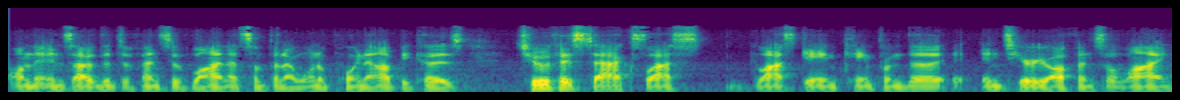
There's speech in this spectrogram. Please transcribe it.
on the inside of the defensive line. That's something I want to point out because two of his sacks last last game came from the interior offensive line,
